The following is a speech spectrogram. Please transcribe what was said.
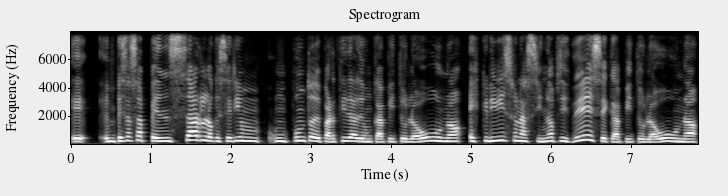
eh, empezás a pensar lo que sería un, punto de partida de un capítulo 1, escribís una sinopsis de ese capítulo 1.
